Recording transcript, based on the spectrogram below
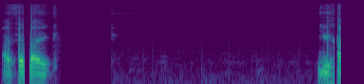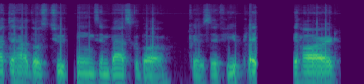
I feel like you have to have those two things in basketball. Because if you play hard,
